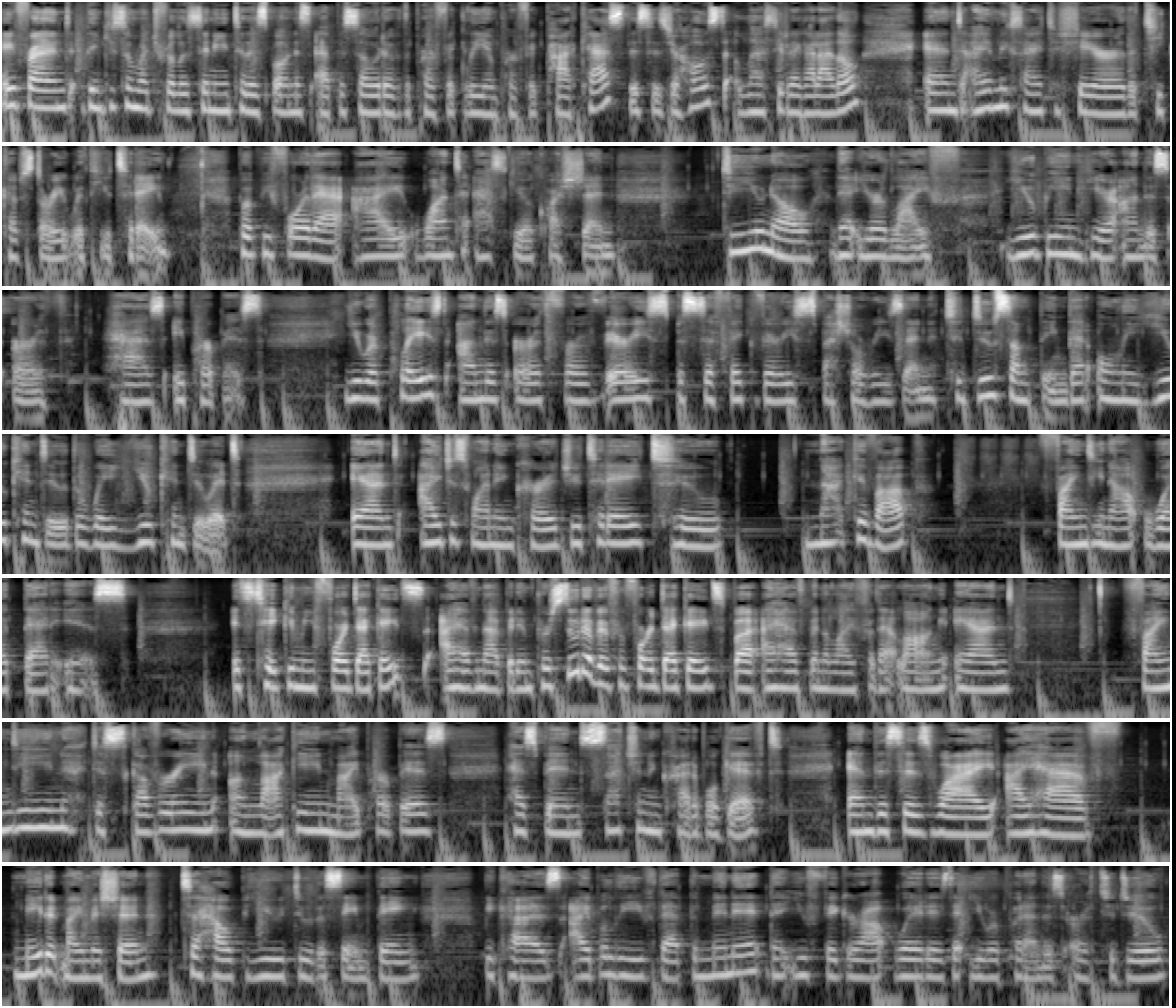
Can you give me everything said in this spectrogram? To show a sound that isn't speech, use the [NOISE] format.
Hey, friend, thank you so much for listening to this bonus episode of the Perfectly Imperfect podcast. This is your host, Leslie Regalado, and I am excited to share the teacup story with you today. But before that, I want to ask you a question Do you know that your life, you being here on this earth, has a purpose? You were placed on this earth for a very specific, very special reason to do something that only you can do the way you can do it. And I just want to encourage you today to not give up finding out what that is. It's taken me four decades. I have not been in pursuit of it for four decades, but I have been alive for that long. And finding, discovering, unlocking my purpose has been such an incredible gift. And this is why I have made it my mission to help you do the same thing because I believe that the minute that you figure out what it is that you were put on this earth to do,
